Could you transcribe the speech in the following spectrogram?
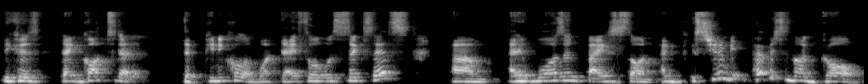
because they got to the, the pinnacle of what they thought was success. Um, and it wasn't based on, and it shouldn't be, purpose is not a goal.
